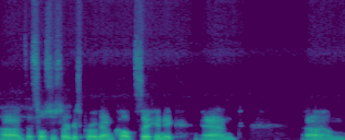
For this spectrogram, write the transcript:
uh, the social circus program called Cirqiniq, and um,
